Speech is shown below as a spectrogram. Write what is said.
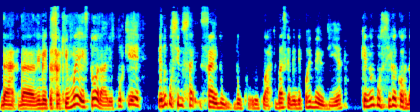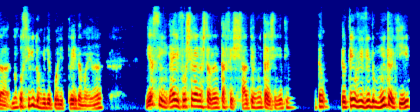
da, da alimentação aqui. Um é esse do horário, porque eu não consigo sa sair do, do, do, quarto basicamente depois do meio-dia, porque não consigo acordar, não consigo dormir depois de três da manhã. E assim, aí vou chegar no restaurante, tá fechado, tem muita gente. Então, eu tenho vivido muito aqui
